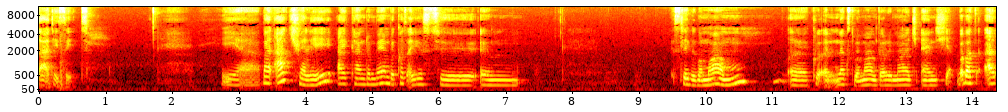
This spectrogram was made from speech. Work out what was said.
that is it. Yeah, but actually, I can remember because I used to um, sleep with my mom uh, uh, next to my mom very much and she but, but I,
